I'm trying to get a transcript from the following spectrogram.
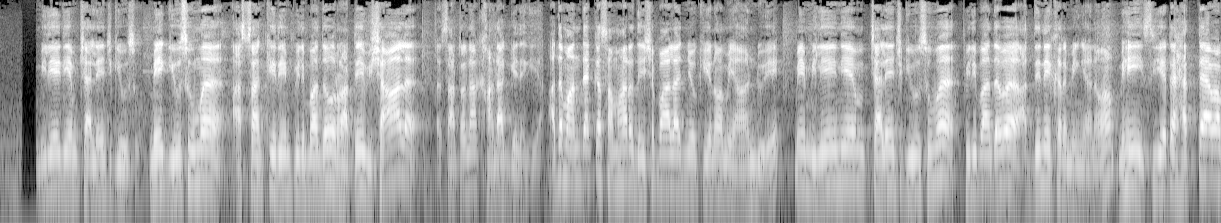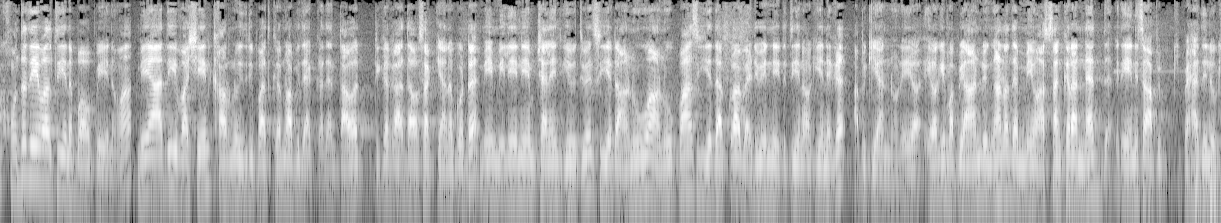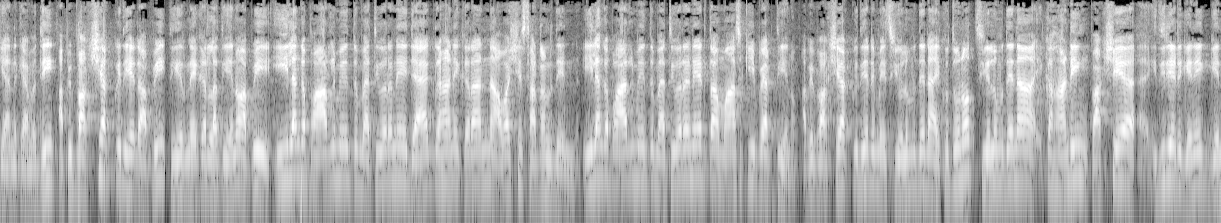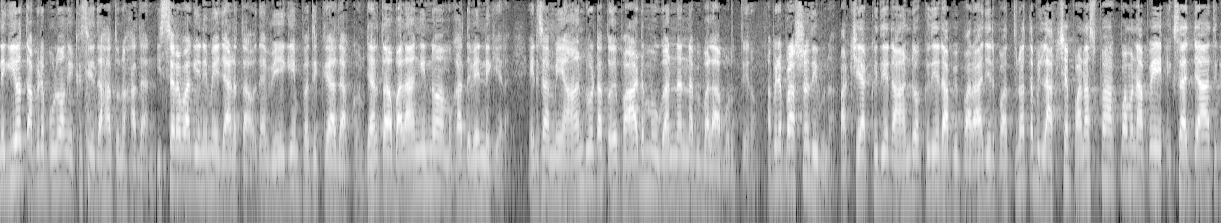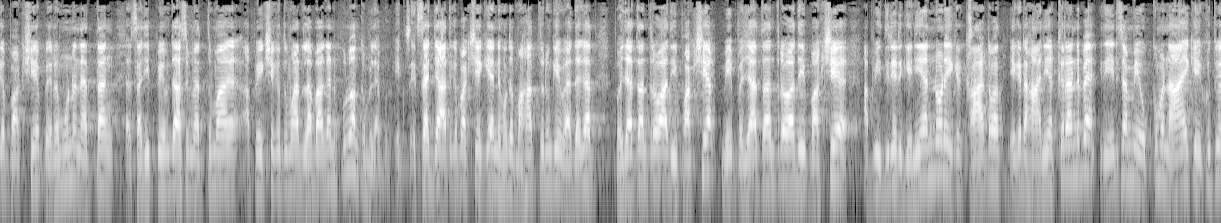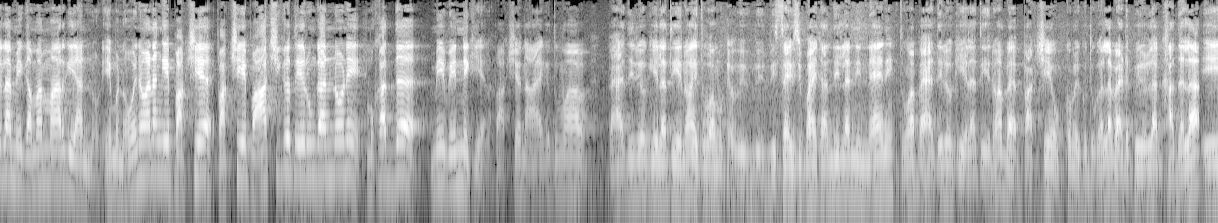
මිලේනියම් චැලෙන්ජ් ගිවිසුම. මේ ගිවිසුම අත්සන් කිරීම පිළිබඳව රටේ විශාල සටනක් හඬක් ගෙන ගියා. අද මම දැක්ක සමහර දේශපාලඥයෝ කියනවා මේ ආණ්ඩුවේ මේ මිලේනියම් චැලෙන්ජ් ගිවිසුම පිළිබඳව අධ්‍යයනය කරමින් යනවා. මෙහි 70ක් හොඳ දේවල් තියෙන බව පේනවා. මේ ආදී වශයෙන් කරුණු ඉදිරිපත් කරනවා අපි දැක්කා. දැන් තව ටික දවසක් යනකොට මේ මිලේනියම් චැලෙන්ජ් ගිවිසුමෙන් 90 95 100 දක්වා වැඩි වෙන්න ඉඩ තියෙනවා කියන එක අපි කියන්න ඕනේ. ඒ වගේම අපි ආණ්ඩුවෙන් අහනවා දැන් මේව අත්සන් කරන්නේ නැද්ද? ඒ නිසා අපි පැහැදිලි පැහැදිලිව කියන්න කැමති. අපි පක්ෂයක් විදිහට අපි තීරණය කරලා තියෙනවා අපි ඊළඟ පාර්ලිමේන්තු මැතිවරණයේ ජයග්‍රහණය කරන්න අවශ්‍ය සටන දෙන්න. ඊළඟ පාර්ලිමේන්තු මැතිවරණයට තව මාස කිහිපයක් තියෙනවා. අපි පක්ෂයක් විදිහට මේ සියලුම දෙනා එකතු වුණොත් සියලුම දෙනා එක හඬින් පක්ෂය ඉදිරියට ගෙන ගෙන ගියොත් අපිට පුළුවන් 113 හදන්න. ඉස්සර වගේ නෙමේ ජනතාව. දැන් වේගයෙන් ප්‍රතික්‍රියා දක්වනවා. ජනතාව බලන් ඉන්නවා මොකද්ද වෙන්නේ කියලා. ඒ නිසා මේ ආණ්ඩුවටත් ওই පාඩම උගන්වන්න අපි බලාපොරොත්තු වෙනවා. අපිට ප්‍රශ්න තිබුණා. පක්ෂයක් විදිහට ආණ්ඩුවක් විදිහට අපි පරාජයටපත් වුණත් අපි ලක්ෂ 55ක් පමණ අපේ අපේ එක්සත් ජාතික පක්ෂය පෙරමුණ නැත්තම් සජිත් ප්‍රේමදාස මැතිතුමා අපේක්ෂකතුමාට ලබා ගන්න පුළුවන්කම ලැබුණා. එක්සත් ජාතික පක්ෂය කියන්නේ හොඳ මහත්තුරුන්ගේ වැදගත් ප්‍රජාතන්ත්‍රවාදී පක්ෂයක්. මේ ප්‍රජාතන්ත්‍රවාදී පක්ෂය අපි ඉදිරියට ගෙනියන්න ඕනේ. ඒක කාටවත් ඒකට හානියක් කරන්න බෑ. ඒ නිසා මේ ඔක්කොම නායකයෝ එකතු වෙලා මේ ගමන් මාර්ගය යන්න ඕනේ. එහෙම නොවෙනවා නම් ඒ පක්ෂය පක්ෂයේ පාක්ෂිකව තේරුම් ගන්න ඕනේ මොකද්ද මේ වෙන්නේ කියලා. පක්ෂ නායකතුමා පැහැදිලිව කියලා තියෙනවා එතුමා 20 25 ඡන්ද ඉල්ලන්නේ නැහනේ. එතුමා පැහැදිලිව කියලා තියෙනවා පක්ෂයේ ඔක්කොම එකතු කරලා වැඩපිළිවෙලක් හදලා ඒ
